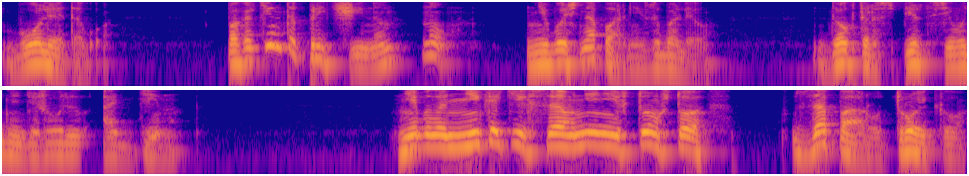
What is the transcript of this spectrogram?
Более того, по каким-то причинам, ну, небось, напарник заболел, доктор Спирт сегодня дежурил один. Не было никаких сомнений в том, что за пару-тройку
